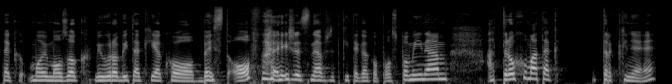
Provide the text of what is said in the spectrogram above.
tak môj mozog mi urobí taký ako best of, hej, že si na všetky tak ako pospomínam a trochu ma tak trkne,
